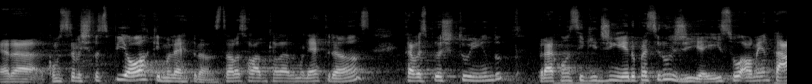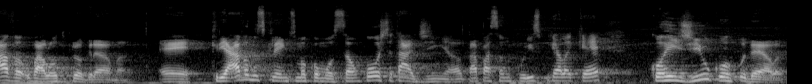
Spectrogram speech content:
era como se travesti fosse pior que mulher trans. Então elas falavam que ela era mulher trans, estava se prostituindo para conseguir dinheiro para cirurgia. E isso aumentava o valor do programa é, criava nos clientes uma comoção, poxa, tadinha, ela está passando por isso porque ela quer corrigir o corpo dela.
